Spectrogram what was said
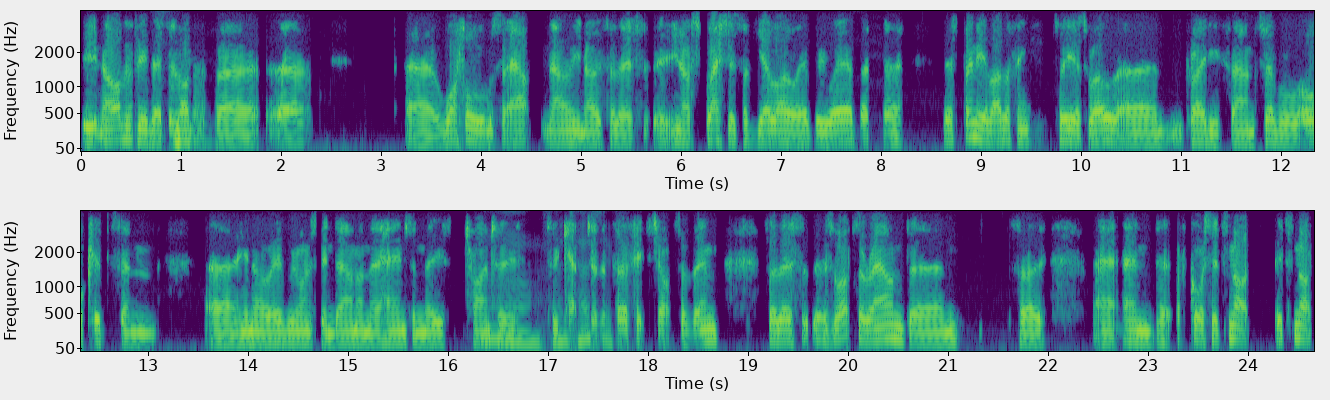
you know, obviously there's a lot of uh, uh, uh, wattles out now, you know, so there's uh, you know splashes of yellow everywhere, but uh, there's plenty of other things to see as well. Uh, Grady found several orchids and. Uh, you know, everyone's been down on their hands and knees trying to, Oh, to capture the perfect shots of them. So there's there's lots around. Um, so and uh, of course it's not it's not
